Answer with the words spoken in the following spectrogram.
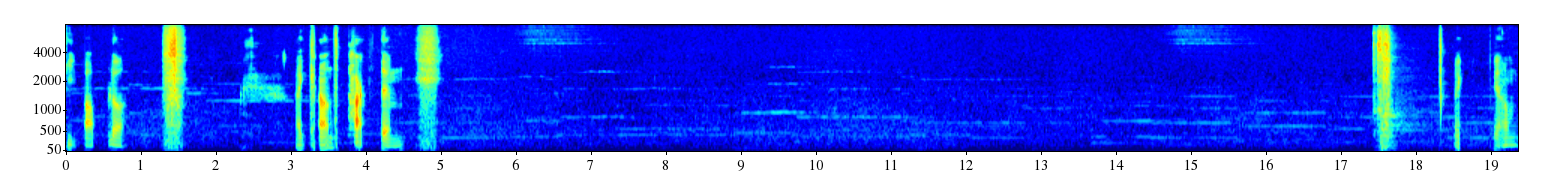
Die Wappler. I can't pack them. Wir haben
